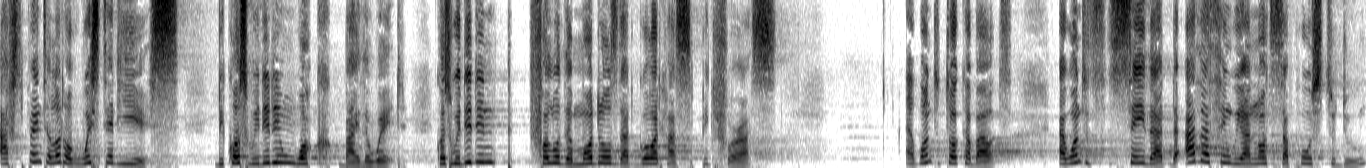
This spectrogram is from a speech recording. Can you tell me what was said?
I've spent a lot of wasted years because we didn't walk by the word, because we didn't follow the models that God has picked for us. I want to talk about, I want to say that the other thing we are not supposed to do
